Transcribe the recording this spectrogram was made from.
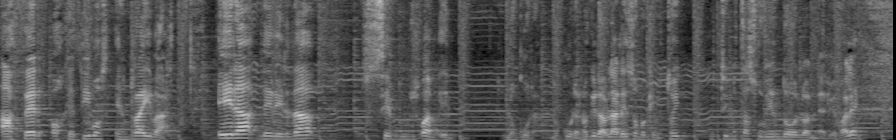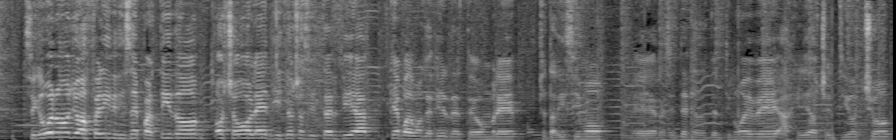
Hacer objetivos en rival. Era de verdad... Se, locura, locura. No quiero hablar de eso porque me, estoy, me está subiendo los nervios, ¿vale? Así que bueno, yo a Félix 16 partidos, 8 goles, 18 asistencias. ¿Qué podemos decir de este hombre? Chetadísimo, eh, resistencia 79, agilidad 88,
